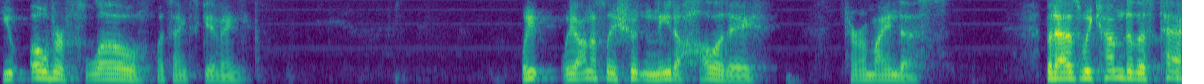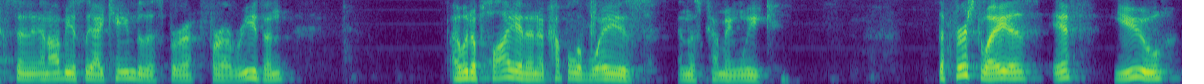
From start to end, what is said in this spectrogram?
you overflow with thanksgiving. We, we honestly shouldn't need a holiday to remind us. But as we come to this text, and, and obviously I came to this for, for a reason, I would apply it in a couple of ways in this coming week. The first way is if you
